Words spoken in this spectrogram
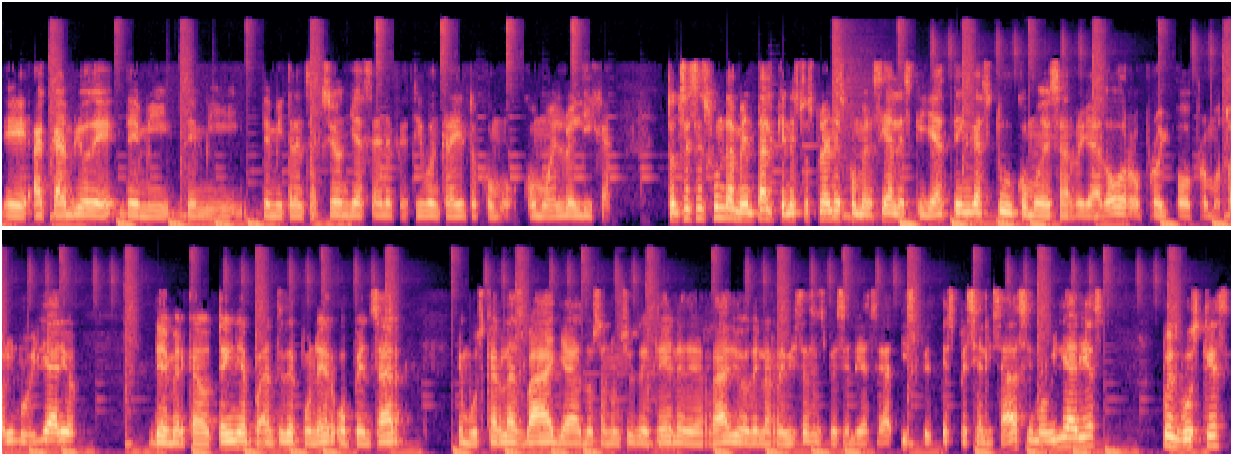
eh, a cambio de, mi, de, mi, de, mi, transacción, ya sea en efectivo en crédito, como, como él lo elija. Entonces es fundamental que en estos planes comerciales que ya tengas tú como desarrollador o promotor inmobiliario de mercadotecnia, antes de poner o pensar en buscar las vallas, los anuncios de tele, de radio, de las revistas especializadas inmobiliarias, pues busques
